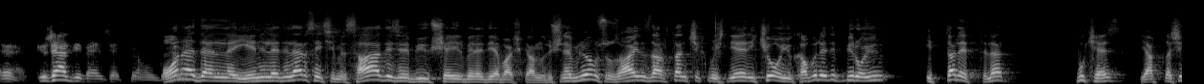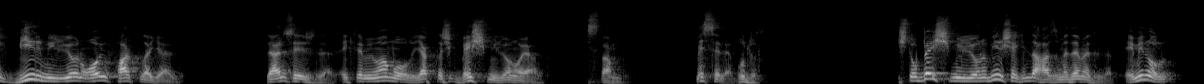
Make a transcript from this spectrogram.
Evet, güzel bir benzetme oldu. O nedenle yenilediler seçimi. Sadece Büyükşehir Belediye Başkanlığı. Düşünebiliyor musunuz? Aynı zarftan çıkmış diğer iki oyu kabul edip bir oyu iptal ettiler. Bu kez yaklaşık 1 milyon oy farkla geldi. Değerli seyirciler, Ekrem İmamoğlu yaklaşık 5 milyon oy aldı İstanbul'da. Mesele budur. İşte o 5 milyonu bir şekilde hazmedemediler. Emin olun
